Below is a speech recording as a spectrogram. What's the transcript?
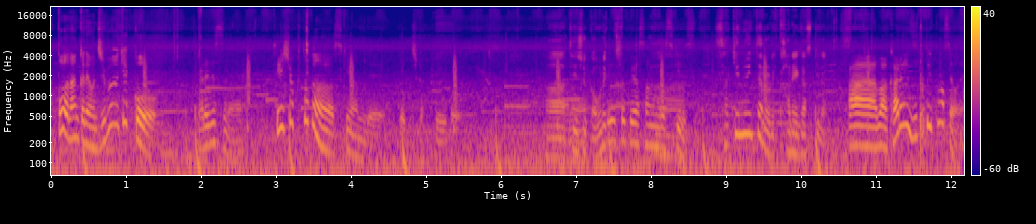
あとはなんかでも自分は結構あれですね。定食とかが好きなんで。どっちかっていうとああ定食か俺定食屋さんが好きですね。酒抜いたら俺カレーが好きだああまあカレーずっと言ってますよね。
